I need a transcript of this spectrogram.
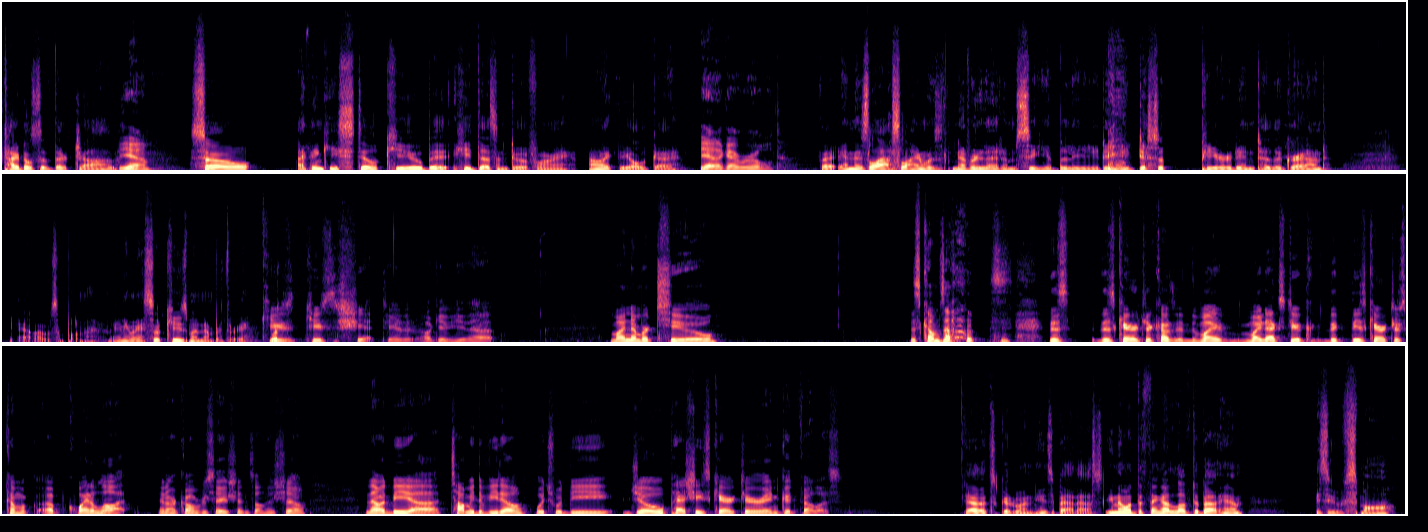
titles of their job. Yeah. So I think he's still Q, but he doesn't do it for me. I like the old guy. Yeah, that guy ruled. But and his last line was "Never let him see you bleed," and he disappeared into the ground. Yeah, that was a bummer. Anyway, so Q's my number three. What- Q's, Q's the shit, dude. I'll give you that. My number two. This comes up. this this character comes. My my next two. The, these characters come up, up quite a lot in our conversations on this show, and that would be uh, Tommy DeVito, which would be Joe Pesci's character in Goodfellas. yeah, that's a good one. He's a badass. You know what? The thing I loved about him is he was small,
